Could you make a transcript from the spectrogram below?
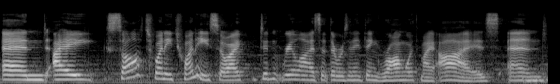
And I saw 2020, so I didn't realize that there was anything wrong with my eyes. And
